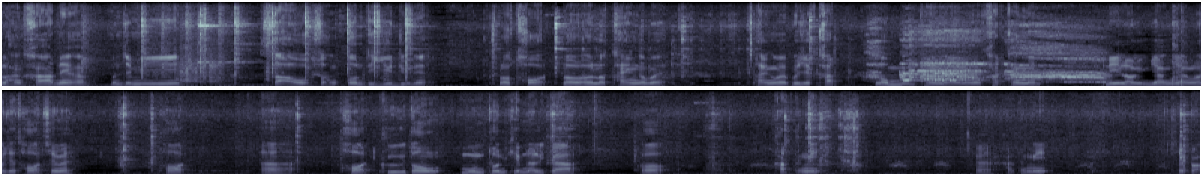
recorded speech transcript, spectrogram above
หลังคาดเนี่ยครับมันจะมีเสาสองต้นที่ยึดอยู่เนี่ย เราถอดเราเออเราแทงเข้าไปแทงเข้าไปเพื่อจะขัดเราหมุนข้างไหนเราก็ขัดข้างนั้นอันนี้เราอย่างอย่างเราจะถอดใช่ไหมถอด ถอดคือต้องหมุนทวนเข็มนาฬิกา ก็ขัดทางนี้ขัดทางนี้ ใช่ปะ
